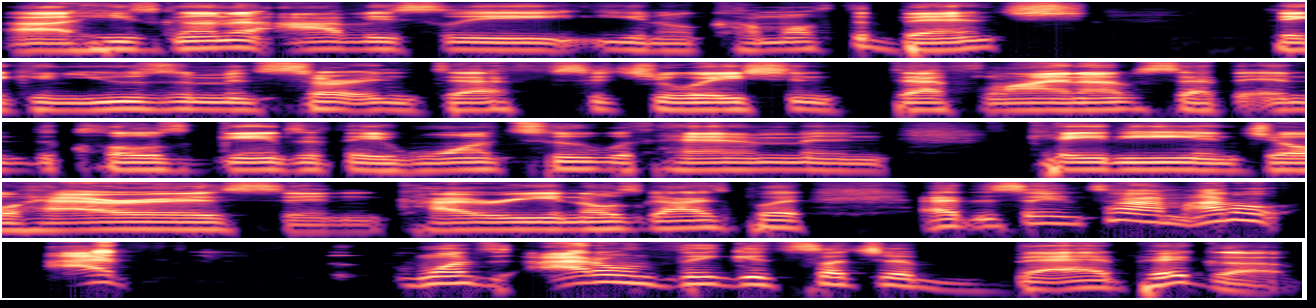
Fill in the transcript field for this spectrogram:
Uh, he's gonna obviously, you know, come off the bench. They can use him in certain def situation, def lineups at the end of the close games if they want to with him and KD and Joe Harris and Kyrie and those guys. But at the same time, I don't I once I don't think it's such a bad pickup.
